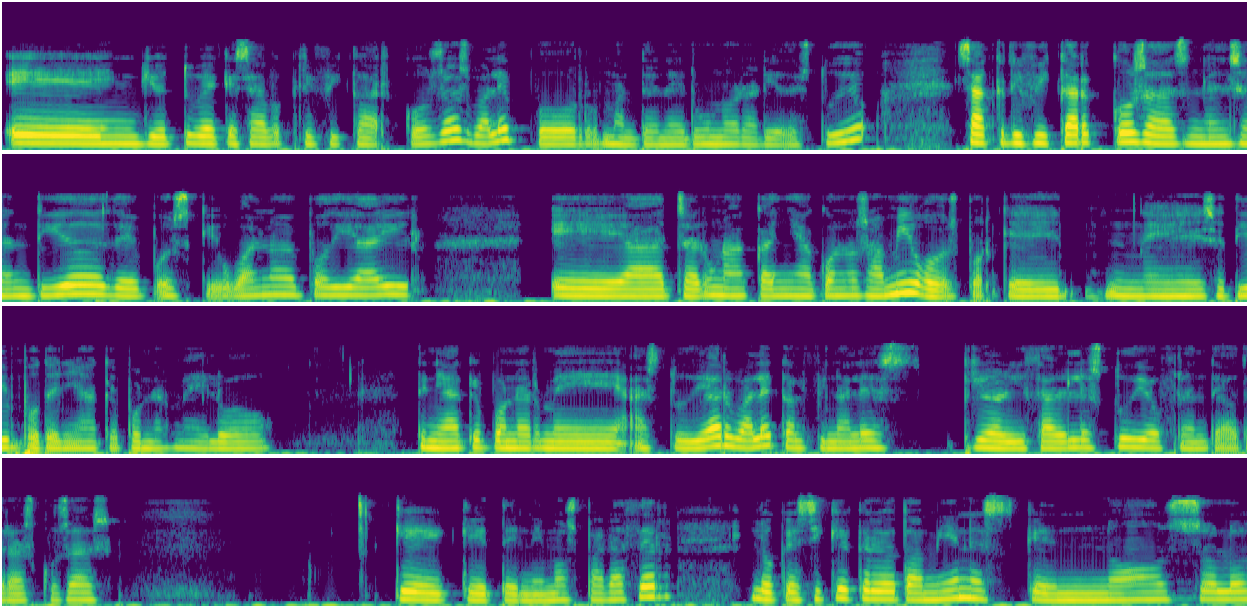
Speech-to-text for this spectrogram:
eh, yo tuve que sacrificar cosas, ¿vale? Por mantener un horario de estudio. Sacrificar cosas en el sentido de, pues, que igual no me podía ir eh, a echar una caña con los amigos, porque en ese tiempo tenía que ponerme luego tenía que ponerme a estudiar, ¿vale? Que al final es priorizar el estudio frente a otras cosas que, tenemos para hacer. Lo que sí que creo también es que no solo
